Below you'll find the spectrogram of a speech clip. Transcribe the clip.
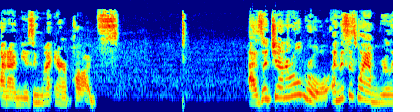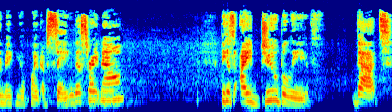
and I'm using my AirPods. As a general rule, and this is why I'm really making a point of saying this right now, because I do believe that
